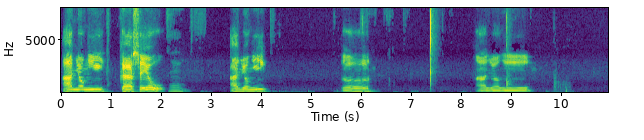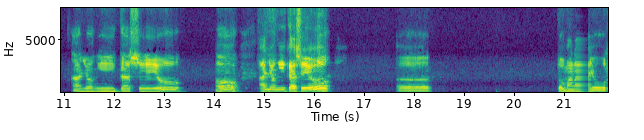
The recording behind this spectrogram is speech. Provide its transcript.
안녕히 가세요. 음, 안녕히 Mm. terus Anyongi Anyongi Kaseo oh Anyongi Kaseo eh Tomanayo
